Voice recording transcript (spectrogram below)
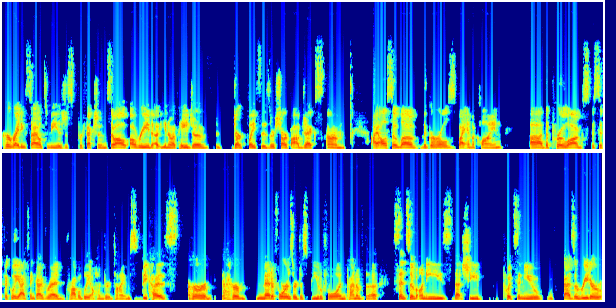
her writing style to me is just perfection. So I'll, I'll read, a, you know, a page of dark places or sharp objects. Um, I also love The Girls by Emma Cline uh, the prologue specifically, I think I've read probably a hundred times because her her metaphors are just beautiful and kind of the sense of unease that she puts in you as a reader.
